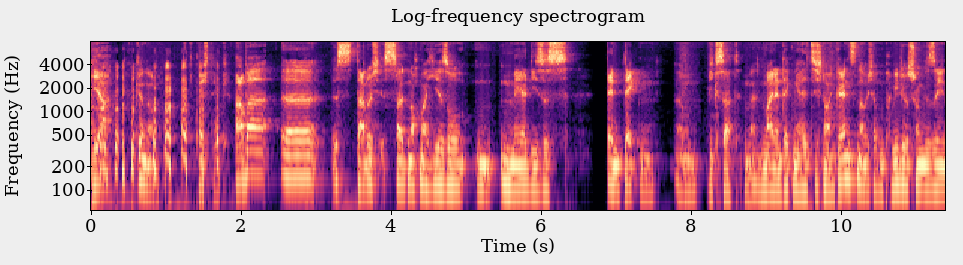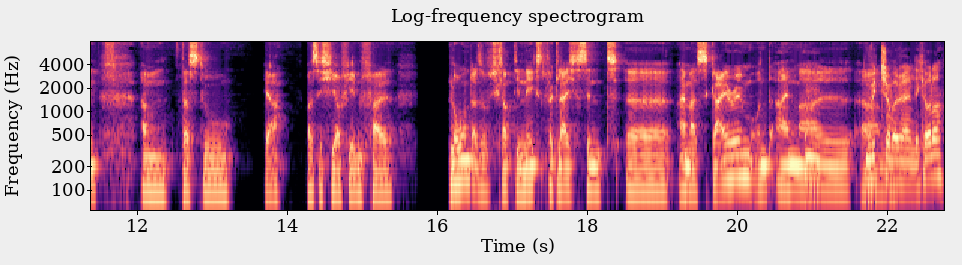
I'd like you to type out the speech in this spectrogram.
Ja, genau. Richtig. Aber äh, es, dadurch ist halt nochmal hier so mehr dieses Entdecken ähm, wie gesagt, mein Entdecken hält sich noch in Grenzen, aber ich habe ein paar Videos schon gesehen, ähm, dass du, ja, was ich hier auf jeden Fall lohnt. Also ich glaube, die nächsten Vergleiche sind äh, einmal Skyrim und einmal hm. ähm, Witcher wahrscheinlich, oder?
